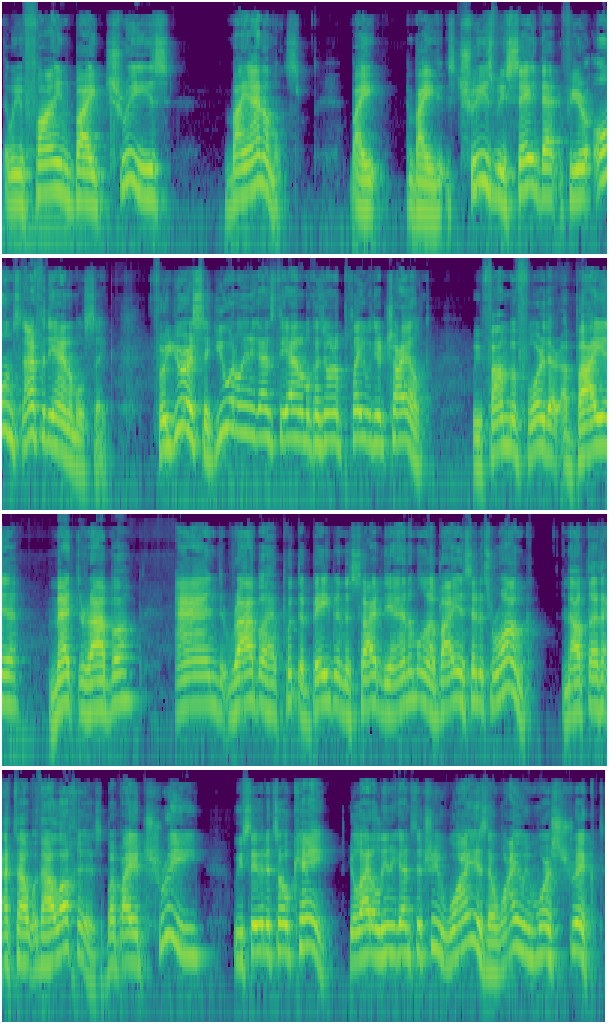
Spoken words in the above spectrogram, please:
that we find by trees by animals. By by trees, we say that for your own, not for the animal's sake, for your sake. You want to lean against the animal because you want to play with your child. We found before that Abaya met Rabbah, and Rabbah had put the baby in the side of the animal, and Abaya said it's wrong. Now that's what the halacha is. But by a tree, we say that it's okay. You're allowed to lean against the tree. Why is that? Why are we more strict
